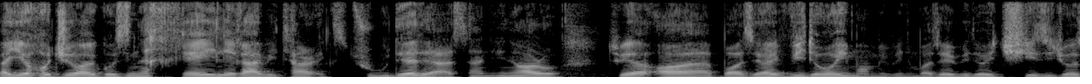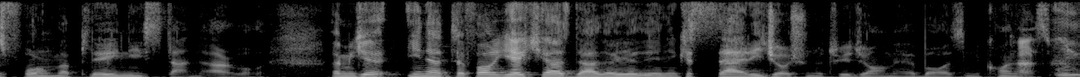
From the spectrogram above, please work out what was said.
و یهو جایگزین خیلی قوی تر اکسترودد هستن اینا رو توی بازی های ویدئویی ما می‌بینیم. بازی های ویدئویی چیزی جز فرم و پلی نیستن در واقع. و میگه این اتفاق یکی از دلایل اینه که سری جاشون رو توی جامعه باز می‌کنه از اون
